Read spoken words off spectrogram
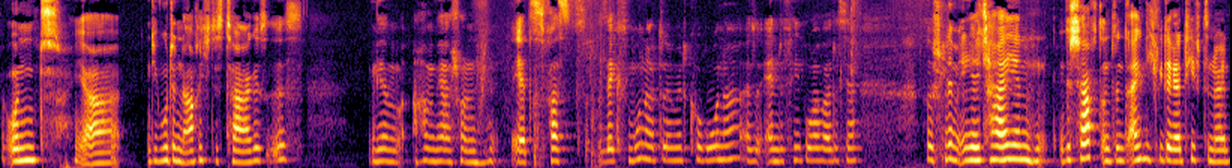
Und ja, die gute Nachricht des Tages ist, wir haben ja schon jetzt fast sechs Monate mit Corona, also Ende Februar war das ja so schlimm in Italien geschafft und sind eigentlich wieder relativ zur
